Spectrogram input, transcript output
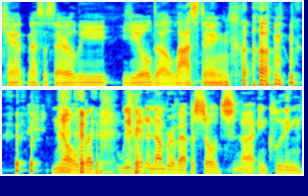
can't necessarily yield a lasting? Um... no, but we did a number of episodes, uh, including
